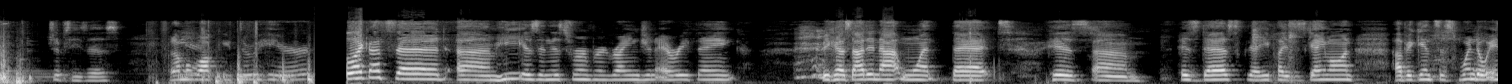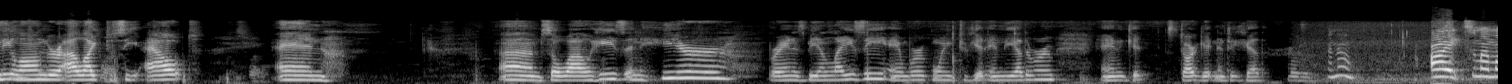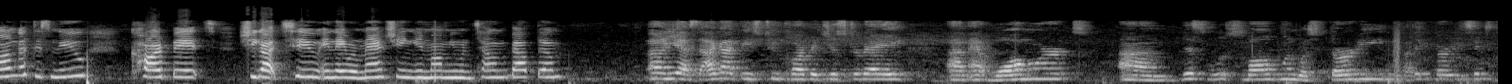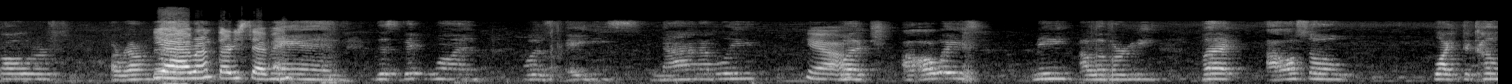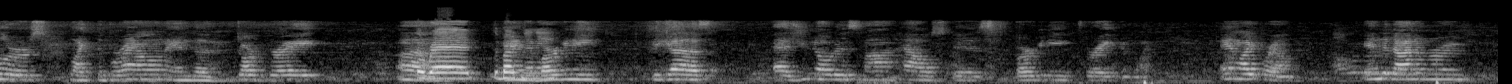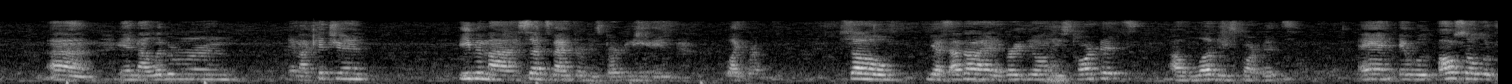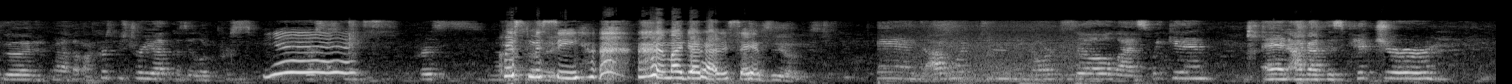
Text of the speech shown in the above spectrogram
Gypsy's is. But I'm gonna walk you through here. Like I said, um, he is in this room arranging everything because I did not want that his um, his desk that he plays his game on up against this window any longer. I like to see out. And um, so while he's in here, Brian is being lazy, and we're going to get in the other room and get start getting it together. I know. Alright, so my mom got this new carpet. She got two and they were matching. And mom, you want to tell them about them? Uh, yes, I got these two carpets yesterday um, at Walmart. Um, this small one was thirty, I think thirty-six dollars around there. Yeah, around 37. And this big one was eighty-nine, I believe. Yeah. Which I always, me, I love burgundy, but I also like the colors, like the brown and the dark gray. The um, red, the and the burgundy. burgundy, because as you notice, my house is burgundy, gray, and white, and light brown. In the dining room, um, in my living room, in my kitchen, even my son's bathroom is burgundy and light brown. So yes, I thought I had a great deal on these carpets. I love these carpets. And it will also look good when I put my Christmas tree up because it look Chris- Yes. Chris- Christmassy. my dad had to say it. And I went to the yard sale last weekend, and I got this picture,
